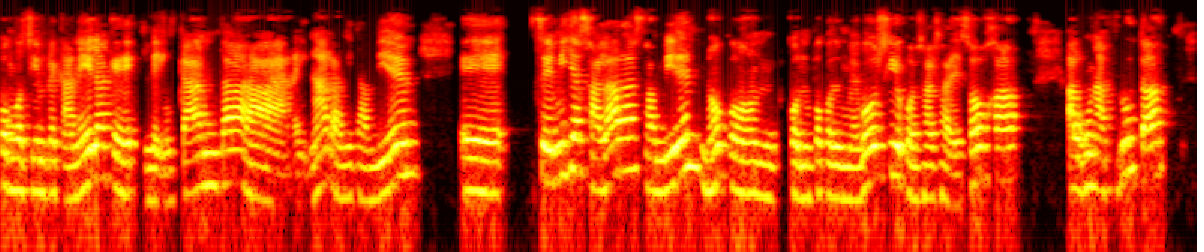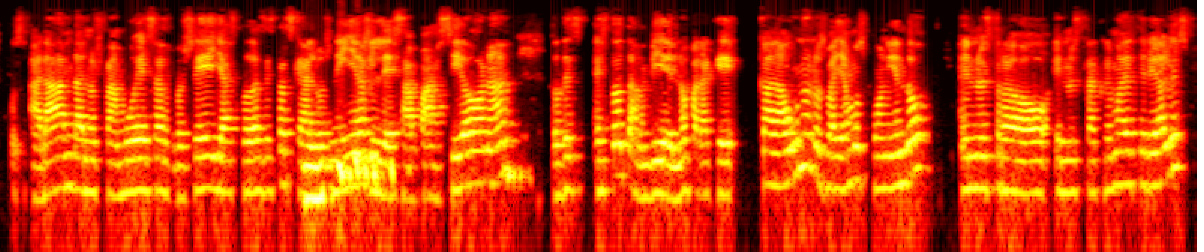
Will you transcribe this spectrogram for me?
pongo siempre canela, que le encanta a Inar, a mí también. Eh, semillas saladas también, ¿no? Con, con, un poco de humebosio, con salsa de soja alguna fruta, pues arándanos, frambuesas, grosellas, todas estas que a los niños les apasionan. Entonces, esto también, ¿no? Para que cada uno nos vayamos poniendo en, nuestra, en nuestra crema de cereales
